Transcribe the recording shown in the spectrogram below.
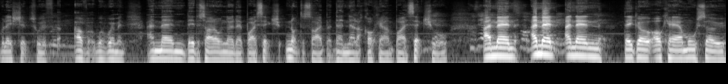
relationships with women, other yeah. with women, and then they decide, oh no, they're bisexual. Not decide, but then they're like, okay, I'm bisexual, Yeah. and then and then and then they go, okay, I'm also.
